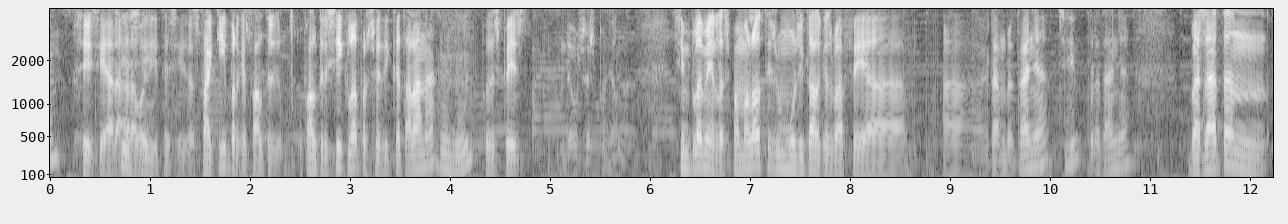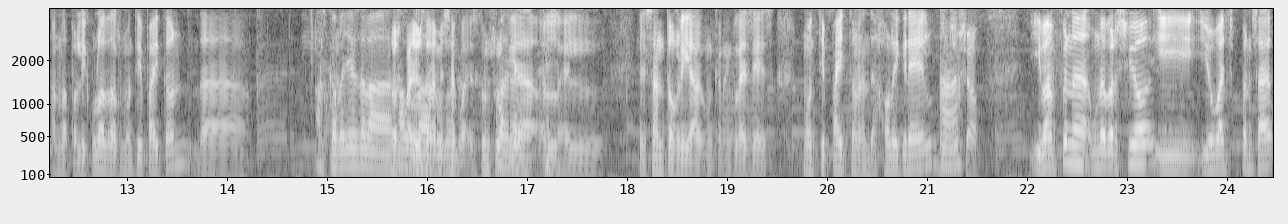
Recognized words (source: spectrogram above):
eh? Sí, sí, ara, Sí, ara ho he sí. dit així. Es fa aquí perquè es fa el, tri, ho fa el tricicle, per això dic catalana, Mhm. però després deu ser espanyola. Simplement, l'Espamalot és un musical que es va fer a, a Gran Bretanya, Sí. Bretanya, basat en, en la pel·lícula dels Monty Python de Els cavallers de la Els taula Cavallers de la Quadrada. És com sortia el, el, el Santo Grial, com que en anglès és Monty Python and the Holy Grail, doncs Ah. això. I van fer una, una versió i jo vaig pensar...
